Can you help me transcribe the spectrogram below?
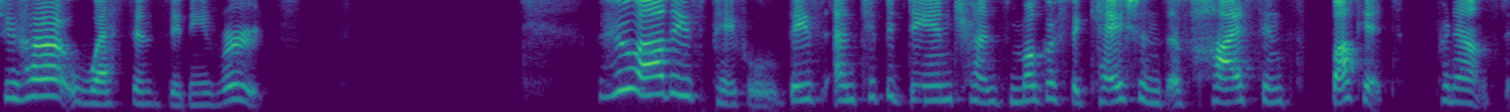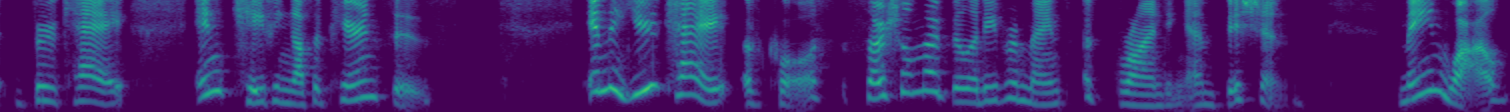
to her Western Sydney roots. Who are these people, these Antipodean transmogrifications of hyacinth bucket, pronounced bouquet, in keeping up appearances? In the UK, of course, social mobility remains a grinding ambition. Meanwhile,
